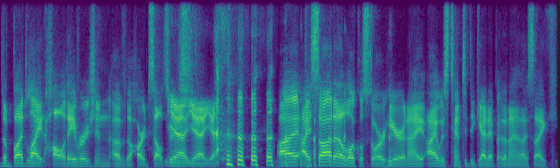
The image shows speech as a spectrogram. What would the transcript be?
the Bud Light holiday version of the hard seltzers? Yeah, yeah, yeah. I, I saw it at a local store here, and I, I was tempted to get it, but then I was like,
